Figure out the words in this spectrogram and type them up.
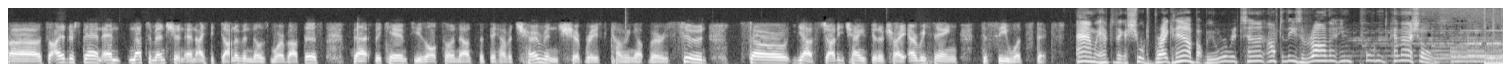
Uh, so I understand, and not to mention, and I think Donovan knows more about this, that the KMT has also announced that they have a chairmanship race coming up very soon. So, yes, Johnny Chiang's going to try everything to see what sticks. And we have to take a short break now, but we will return after these rather important commercials.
